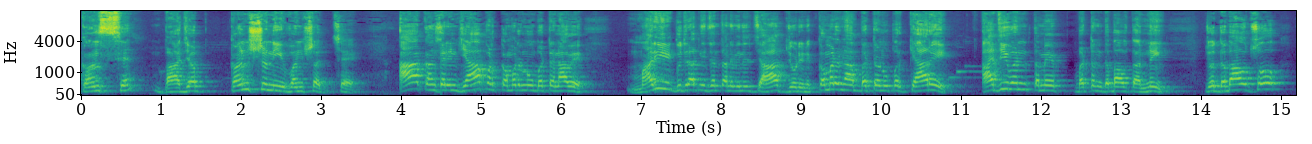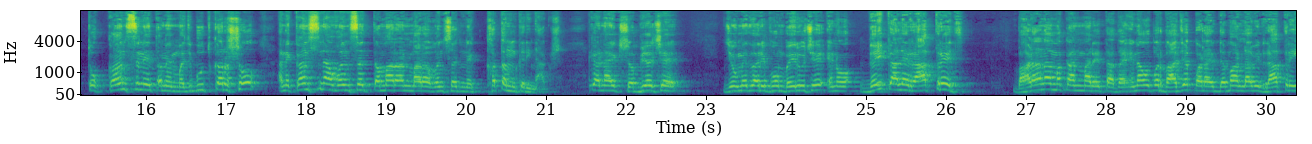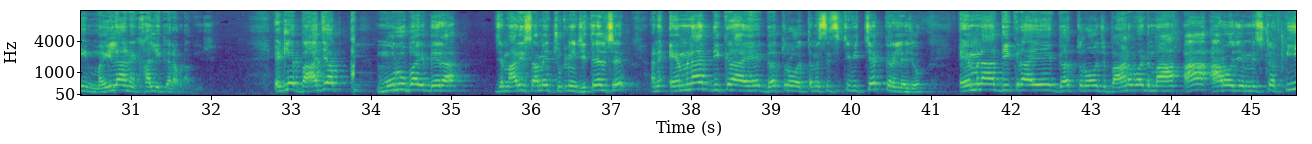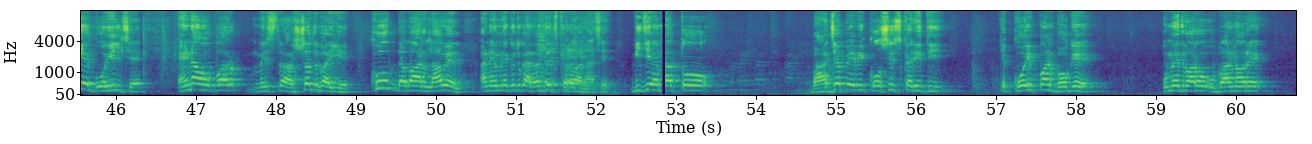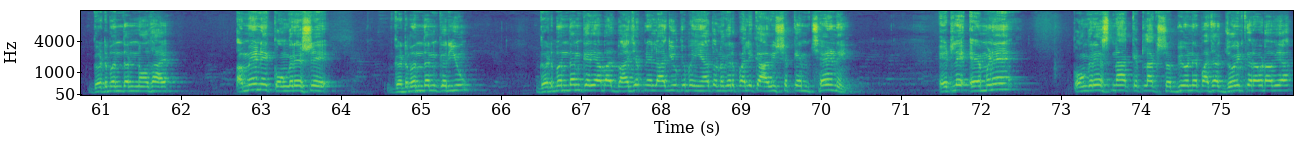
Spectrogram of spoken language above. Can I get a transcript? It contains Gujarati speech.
કંસ છે, ભાજપ કંસની વંશજ છે. આ કંસ કરીને જ્યાં પણ કમળનું બટન આવે, મારી ગુજરાતની જનતાને વિનંતી છે, હાથ જોડીને કમળના બટન ઉપર ક્યારેય આજીવન તમે બટન દબાવતા નહીં. જો દબાવશો, તો કંસને તમે મજબૂત કરશો અને કંસના વંશજ તમારા મારા વંશજને ખતમ કરી નાખશે. એક સભ્ય છે, જે ઉમેદવારી ફોર્મ ભર્યું છે, એનો ગઈકાલે રાત્રે જ ભાડાના મકાનમાં રહેતા હતા, એના ઉપર ભાજપ વાળાએ દબાણ લાવીને રાત્રે એ મહિલાને ખાલી કરાવડાવ્યું છે. એટલે ભાજપ મુરુભાઈ બેરા, જે મારી સામે ચૂંટણી જીતેલ છે, અને એમના જ દીકરાએ ગત રોજ, તમે સીસીટીવી ચેક કરી લેજો, એમના દીકરાએ ગત રોજ ભાણવડમાં આ આરો જે મિસ્ટર પી એ ગોહિલ છે, એના ઉપર મિસ્ટર હર્ષદભાઈએ ખૂબ દબાણ લાવેલ અને એમણે કીધું કે આ રદ જ કરવાના છે. બીજે એમાં તો ભાજપ એવી કોશિશ કરી હતી કે કોઈ પણ ભોગે ઉમેદવારો ઊભા ન રહે, ગઠબંધન ન થાય. અમે ને કોંગ્રેસે ગઠબંધન કર્યું. ગઠબંધન કર્યા બાદ ભાજપને લાગ્યું કે ભાઈ, અહીંયા તો નગરપાલિકા આવી શકે એમ છે નહીં. એટલે એમણે કોંગ્રેસના કેટલાક સભ્યોને પાછા જોઈન્ટ કરાવડાવ્યા.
